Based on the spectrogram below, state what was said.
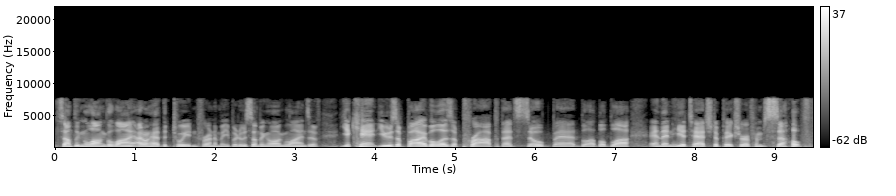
something along the line. I don't have the tweet in front of me, but it was something along the lines of "You can't use a Bible as a prop. That's so bad." Blah blah blah. And then he attached a picture of himself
